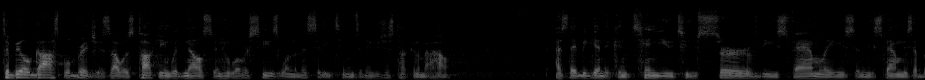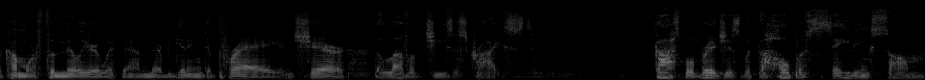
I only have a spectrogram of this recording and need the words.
to build gospel bridges. I was talking with Nelson, who oversees one of the city teams, and he was just talking about how as they begin to continue to serve these families and these families have become more familiar with them, they're beginning to pray and share the love of Jesus Christ. Gospel bridges with the hope of saving some.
